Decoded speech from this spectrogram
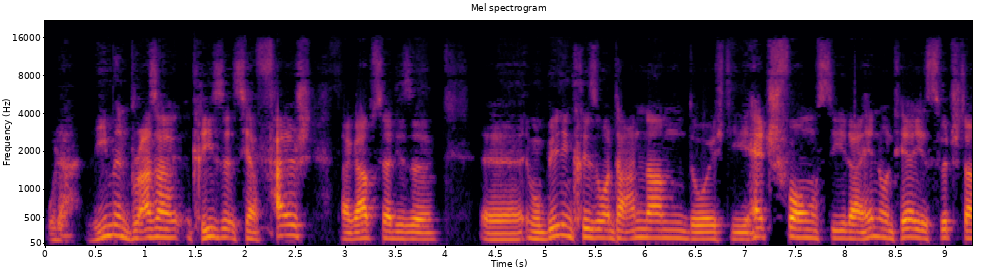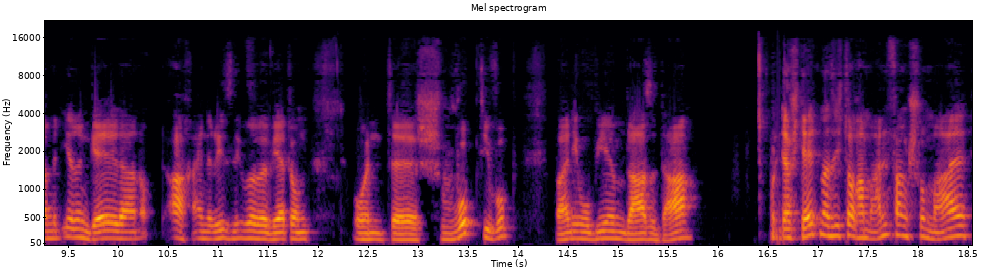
oder Lehman Brother Krise ist ja falsch. Da gab es ja diese äh, Immobilienkrise unter anderem durch die Hedgefonds, die da hin und her geswitcht haben mit ihren Geldern. Ach, eine riesen Überbewertung. Und äh, schwuppdiwupp war die Immobilienblase da. Und da stellt man sich doch am Anfang schon mal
